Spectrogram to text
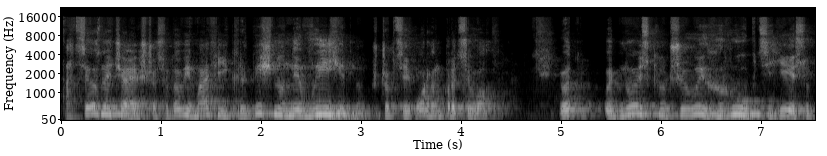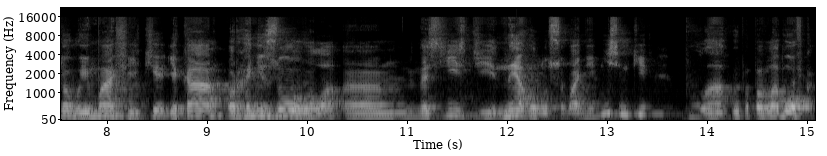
А це означає, що судовій мафії критично невигідно, щоб цей орган працював. І от одною з ключових груп цієї судової мафії, яка організовувала е, на з'їзді неголосування вісімки, була група Павла Вовка.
